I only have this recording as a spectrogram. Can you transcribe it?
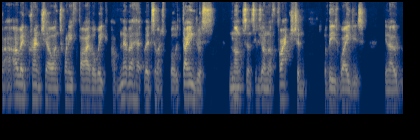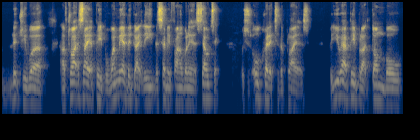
I read Kranjčar on 25 a week. I've never read so much, but it was dangerous nonsense. He's on a fraction of these wages. You know, literally were. I've tried to say to people when we had the great the, the semi-final winning at Celtic, which is all credit to the players. But you have people like Dom Ball,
